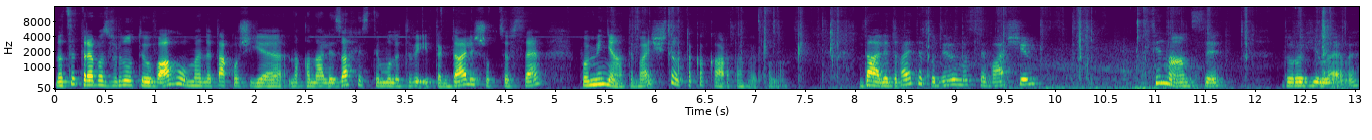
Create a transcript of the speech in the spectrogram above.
На це треба звернути увагу. У мене також є на каналі захисти, молитви і так далі, щоб це все поміняти. Бачите, от така карта випала. Далі, давайте подивимося ваші фінанси, дорогі леви.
